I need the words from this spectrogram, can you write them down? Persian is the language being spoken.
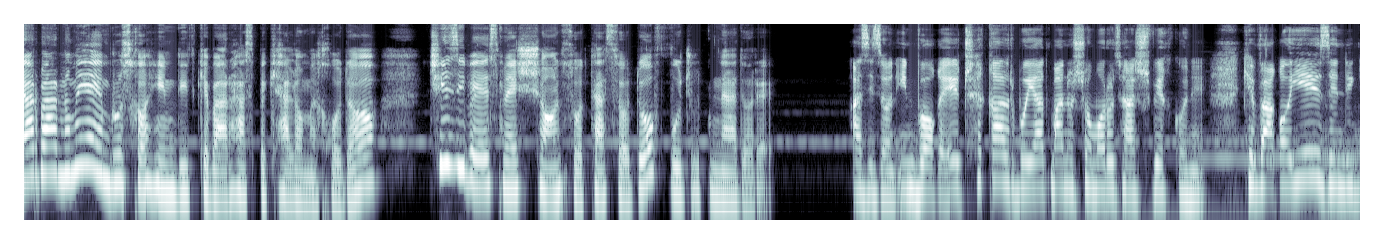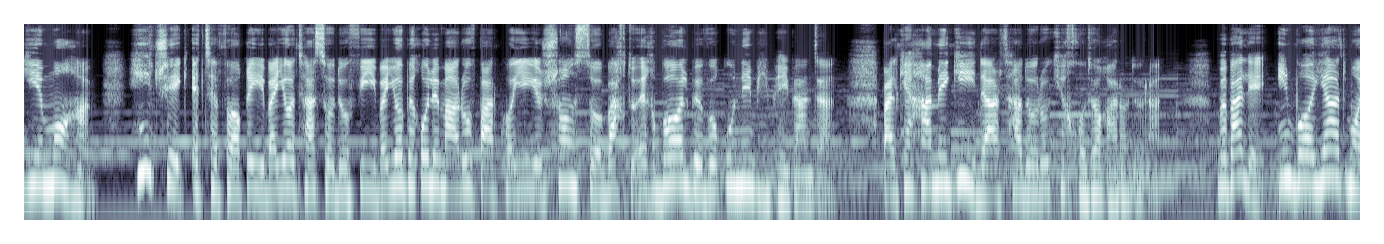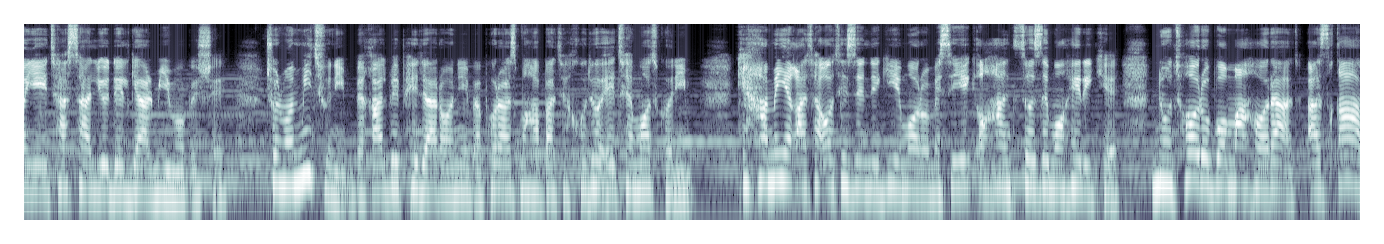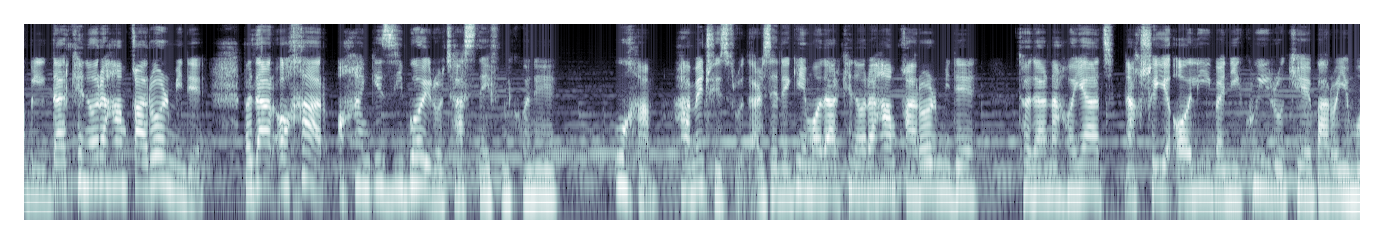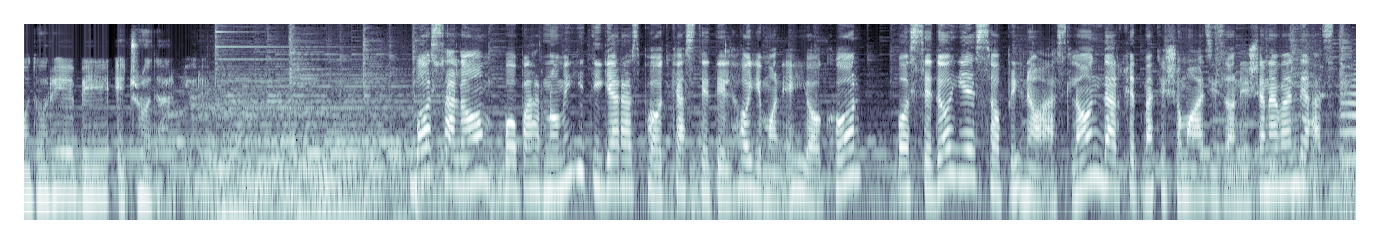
در برنامه امروز خواهیم دید که بر حسب کلام خدا چیزی به اسم شانس و تصادف وجود نداره. عزیزان این واقعه چقدر باید من و شما رو تشویق کنه که وقایع زندگی ما هم هیچ یک اتفاقی و یا تصادفی و یا به قول معروف بر پایه شانس و بخت و اقبال به وقوع نمی پیبندن بلکه همگی در تدارک خدا قرار دارن و بله این باید مایه تسلی و دلگرمی ما بشه. چون ما می‌تونیم به قلب پدرانه و پر از محبت خدا اعتماد کنیم که همه قطعات زندگی ما رو مثل یک آهنگساز ماهری که نوتها رو با مهارت از قبل در کنار هم قرار میده و در آخر آهنگ زیبایی رو تصنیف می‌کنه او هم همه چیز رو در زندگی ما در کنار هم قرار میده. تا در نهایت نقشه عالی و نیکویی رو که برای ما داره به اجرا در بیاره. با سلام با برنامه دیگر از پادکست دلهایمان احیا کن با صدای سابرینا اصلان در خدمت شما عزیزان شنونده هستیم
